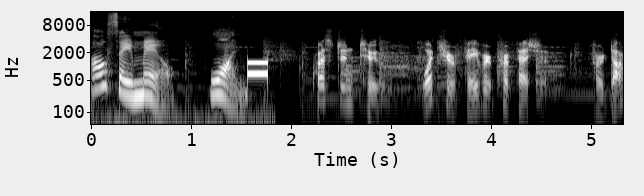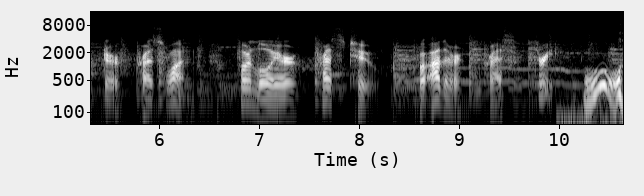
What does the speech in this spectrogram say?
I'll say male. One. Question 2. What's your favorite profession? For doctor, press 1. For lawyer, press 2. For other, press 3. Ooh,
